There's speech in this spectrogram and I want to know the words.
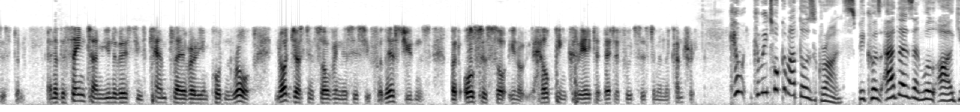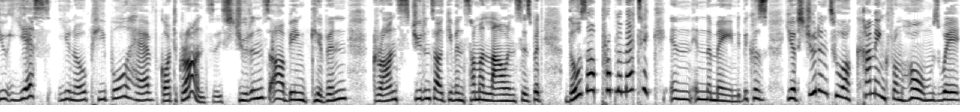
system. And at the same time, universities can play a very important role, not just in solving this issue for their students, but also so, you know, helping create a better food system in the country. Can we, can we talk about those grants? Because others will argue, yes, you know, people have got grants. Students are being given grants. Students are given some allowances, but those are problematic in, in the main because you have students who are coming from homes where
